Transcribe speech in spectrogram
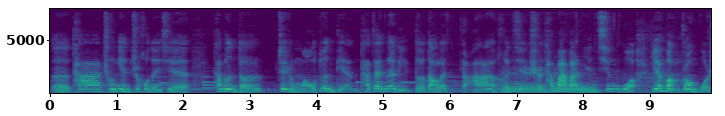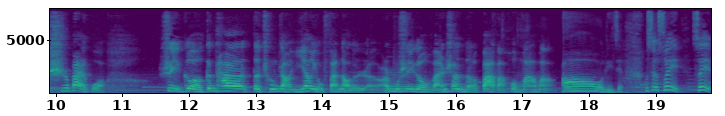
呃，他成年之后的一些他们的这种矛盾点，他在那里得到了答案和解释。他爸爸年轻过，也莽撞过，失败过。是一个跟他的成长一样有烦恼的人，而不是一个完善的爸爸或妈妈。哦，我理解。所以，所以，所以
